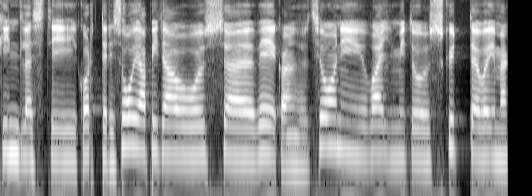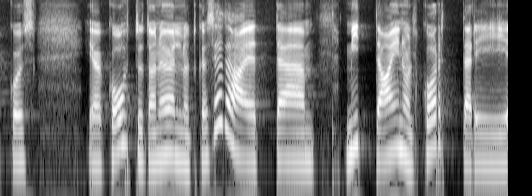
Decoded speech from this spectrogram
kindlasti korteri soojapidavus, äh, veekanalisatsiooni valmidus, küttevõimekus. ja kohtud on öelnud ka seda, et äh, mitte ainult korteri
